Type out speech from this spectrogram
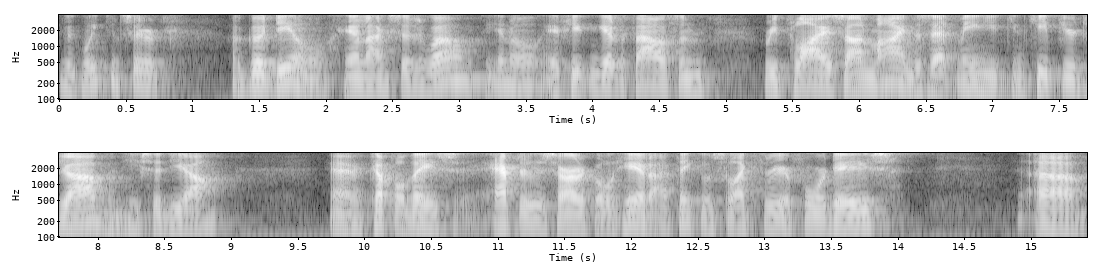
we consider a good deal. And I said, Well, you know, if you can get a thousand replies on mine, does that mean you can keep your job? And he said, Yeah. And a couple of days after this article hit, I think it was like three or four days, uh,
